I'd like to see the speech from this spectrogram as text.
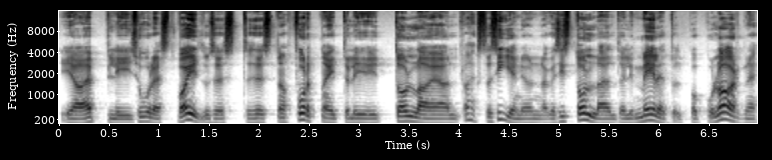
ja Apple'i suurest vaidlusest, sest noh, Fortnite oli tol ajal, noh, eks ta siiani on, aga siis tol ajal ta oli meeletult populaarne.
